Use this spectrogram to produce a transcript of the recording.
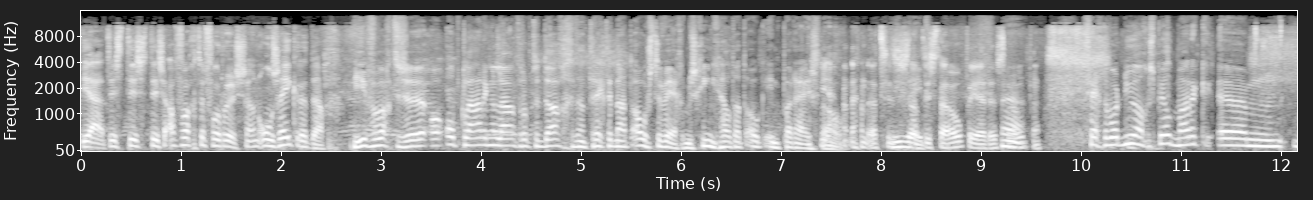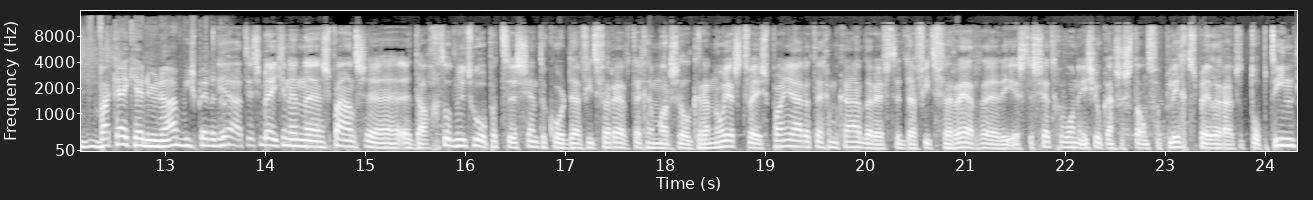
ja, het is, het is, het is afwachten voor Rus. Een onzekere dag. Hier verwachten ze opklaringen later op de dag. Dan trekt het naar het oosten weg. Misschien geldt dat ook in Parijs Ja, nou, dat, is, dat is te hopen. Ja, dat is te hopen. Zeg, er wordt nu al gespeeld, Mark. Um, waar kijk jij nu naar? Wie spelen er? Ja, het is een beetje een, een Spaanse uh, dag. Tot nu toe op het centercourt David Ferrer tegen Marcel Granollers. Twee Spanjaarden tegen elkaar. Daar heeft David Ferrer uh, de eerste set gewonnen. Is hij ook aan zijn stand verplicht. Speler uit de top 10.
